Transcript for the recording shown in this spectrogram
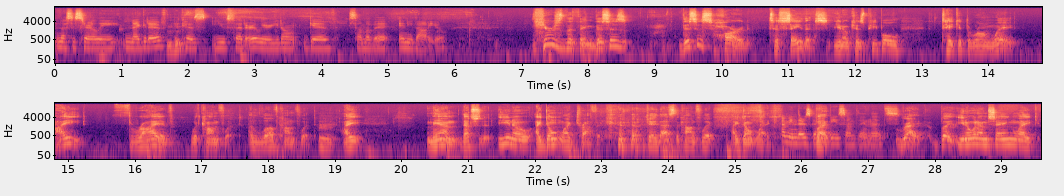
necessarily negative Mm-hmm. because you said earlier you don't give some of it any value. here's the thing this is this is hard to say this you know because people take it the wrong way i thrive with conflict i love conflict i man that's you know i don't like traffic okay that's the conflict i don't like I mean, there's going to But- be something that's Right. But you know what I'm saying? Like,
